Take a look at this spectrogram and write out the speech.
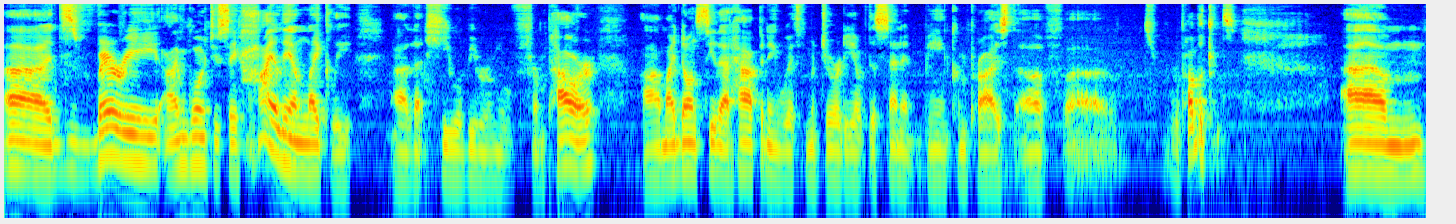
uh, it's very, I'm going to say, highly unlikely uh, that he will be removed from power. Um, I don't see that happening with majority of the Senate being comprised of uh, Republicans. Um,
